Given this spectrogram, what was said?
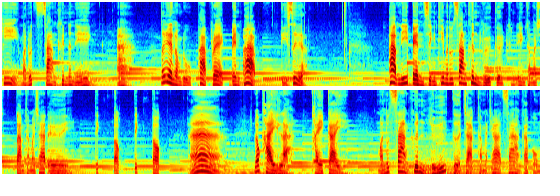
ที่มนุษย์สร้างขึ้นนั่นเอง อ่านักเรียนลองดูภาพแรกเป็นภาพผีเสื้อ ภาพนี้เป็นสิ่งที่มนุษย์สร้างขึ้นหรือเกิดขึ้นเองธรรมตามธรรมชาติเอ่ยติ๊กตอกติ๊กตอกอ่าแล้วไข่ล่ะ ไข่ไก่ มนุษย์สร้างขึ้นหรือเกิดจากธรรมชาติสร้างครับผม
